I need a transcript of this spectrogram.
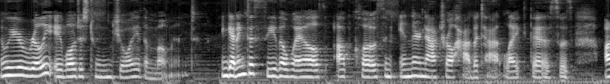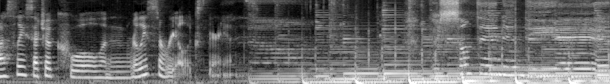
and we were really able just to enjoy the moment. And getting to see the whales up close and in their natural habitat like this was honestly such a cool and really surreal experience. There's something in the air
